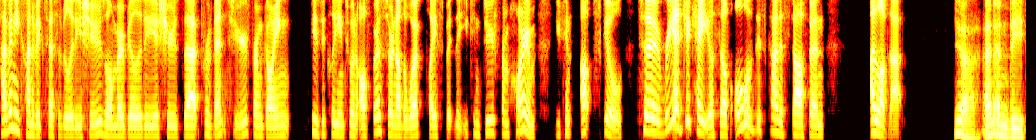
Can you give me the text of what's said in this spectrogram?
have any kind of accessibility issues or mobility issues that prevents you from going physically into an office or another workplace, but that you can do from home. You can upskill to re educate yourself, all of this kind of stuff. And I love that. Yeah, and and the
